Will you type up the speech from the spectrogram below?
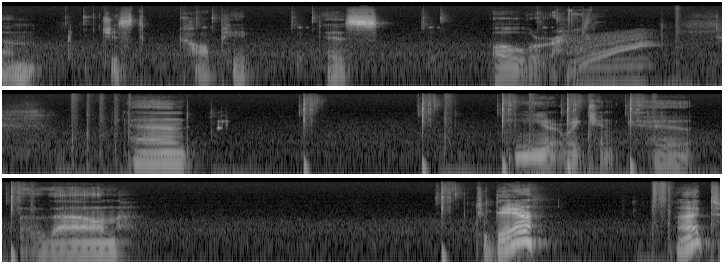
um, just copy this over. And here we can go down to there right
